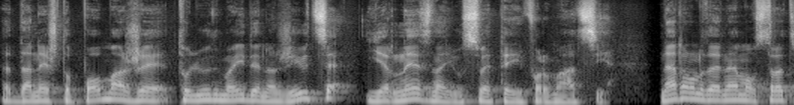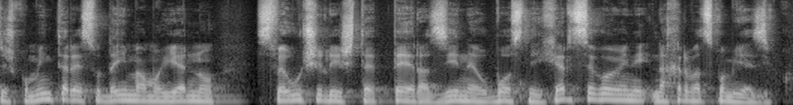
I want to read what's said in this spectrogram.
da nešto pomaže, to ljudima ide na živce jer ne znaju sve te informacije. Naravno da je nama u strateškom interesu da imamo jedno sveučilište te razine u Bosni i Hercegovini na hrvatskom jeziku.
